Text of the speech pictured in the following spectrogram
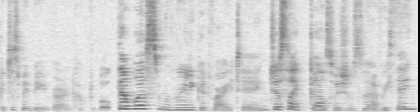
It just made me very uncomfortable. There was some really good writing, just like Girls' Visions and everything.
